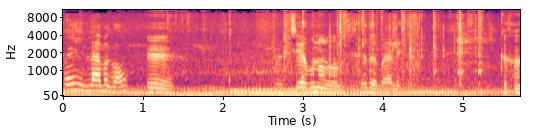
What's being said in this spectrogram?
चाहिँ लामा गाउँ। ए। चिया बनाउनु है त भाइले कहाँ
